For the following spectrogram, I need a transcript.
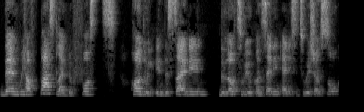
then we have passed like the first hurdle in deciding the Lord's will concerning any situation. So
